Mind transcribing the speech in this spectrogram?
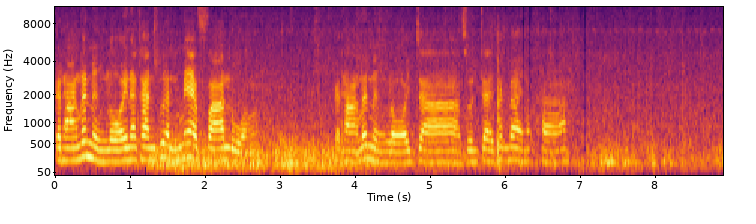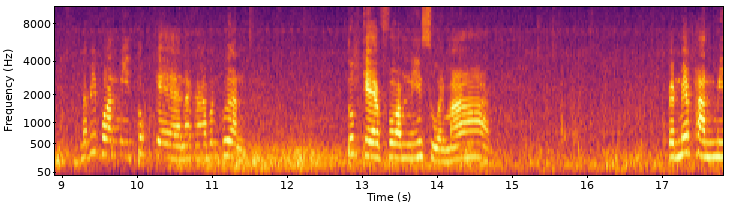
กระถางละหนึ่งร้อยนะคะ เพื่อนแม่ฟ้าหลวง กระถางละหนึ่งร้อยจ้าสนใจทักได้นะคะแล้วพี่พรมีตุ๊กแกนะคะเพื่อนๆ ตุ๊กแกฟอร์มนี้สวยมาก เป็นแม่พันธุ์มี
